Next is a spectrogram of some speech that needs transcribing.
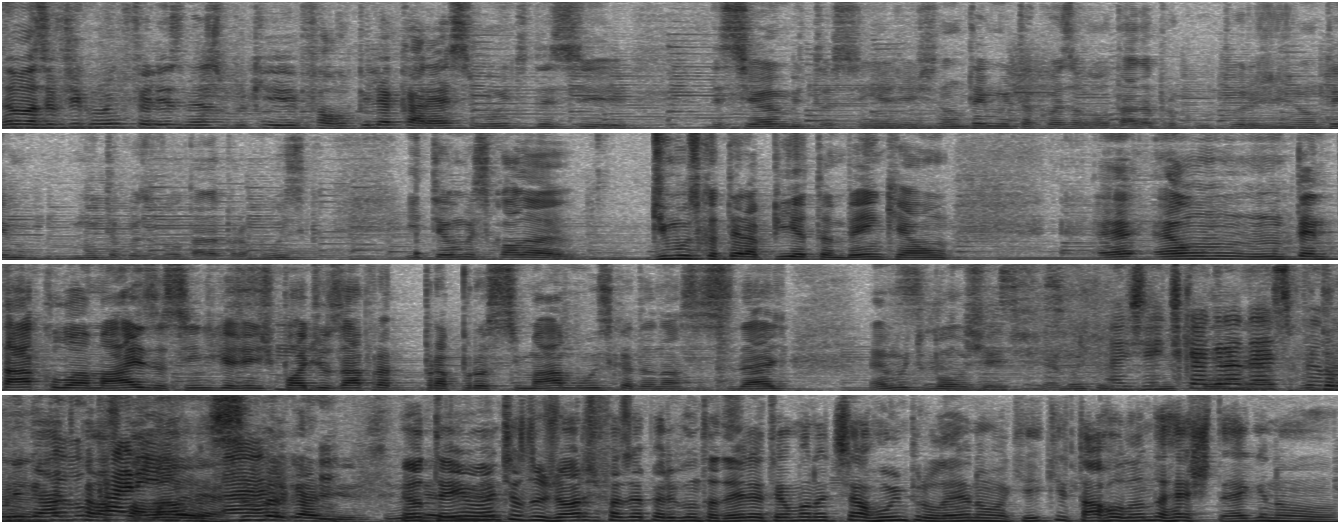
Não, mas eu fico muito feliz mesmo porque Farroupilha carece muito desse, desse âmbito, assim. A gente não tem muita coisa voltada pra cultura, a gente não tem muita coisa voltada pra música. E ter uma escola de musicoterapia também, que é um... É, é um, um tentáculo a mais, assim, que a gente pode usar pra, pra aproximar a música da nossa cidade. É muito bom, gente. É muito, A gente muito que bom agradece pelo, Muito obrigado pelo pelas carinho. palavras. é. Super carinho. super Eu carinho tenho, antes do Jorge fazer a pergunta dele, eu tenho uma notícia ruim pro Lennon aqui, que tá rolando a hashtag no,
